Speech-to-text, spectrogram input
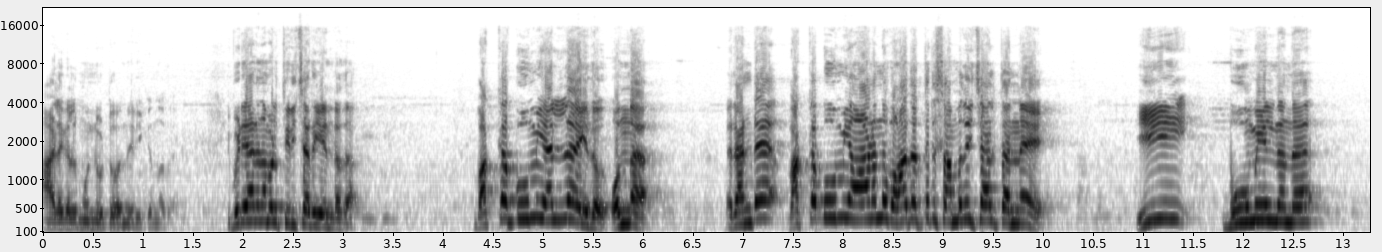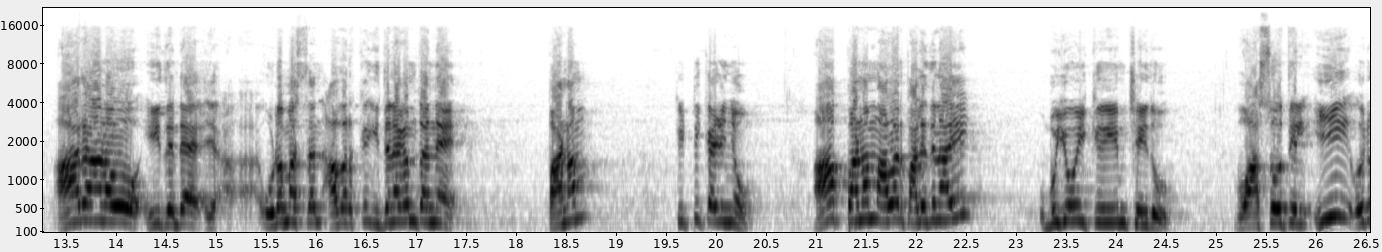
ആളുകൾ മുന്നോട്ട് വന്നിരിക്കുന്നത്. ഇവിടെയാണ് നമ്മൾ തിരിച്ചറിയേണ്ടത്. വക്കഭൂമി അല്ല ഇത്. ഒന്ന്. രണ്ട് വക്കഭൂമി ആണെന്ന് വാദത്തിന് സമ്മതിച്ചാൽ തന്നെ ഈ ഭൂമിയിൽ നിന്ന് ആരാണോ ഇതിന്റെ ഉടമസ്ഥൻ അവർക്ക് ഇതിനകം തന്നെ പണം കിട്ടിക്കഴിഞ്ഞു. ആ പണം അവർ പലതിനായി ഉപയോഗിക്കുകയും ചെയ്തു. വാസ്തവത്തിൽ ഈ ഒരു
